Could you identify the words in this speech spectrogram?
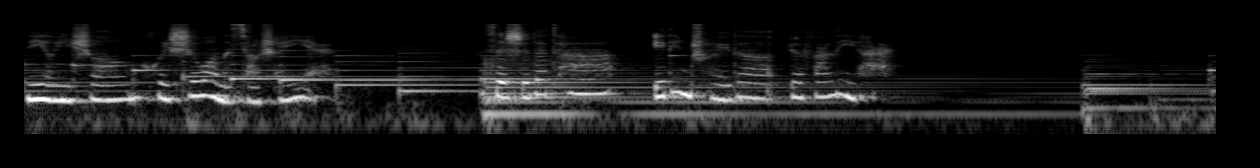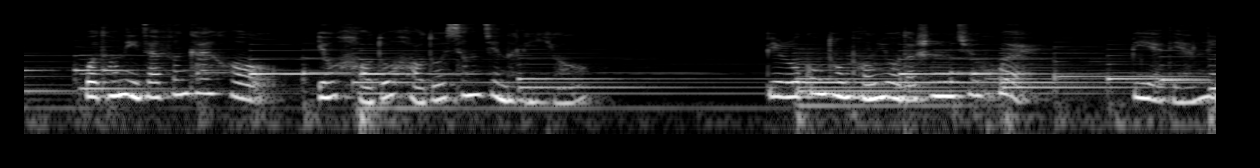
你有一双会失望的小垂眼，此时的他一定垂得越发厉害。我同你在分开后有好多好多相见的理由，比如共同朋友的生日聚会、毕业典礼。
